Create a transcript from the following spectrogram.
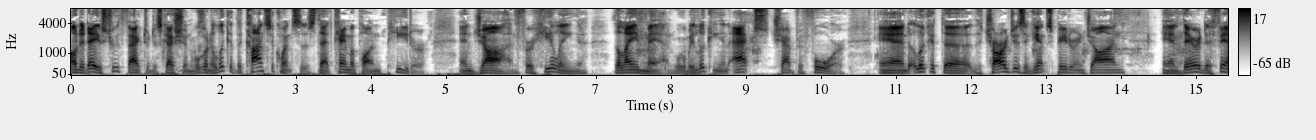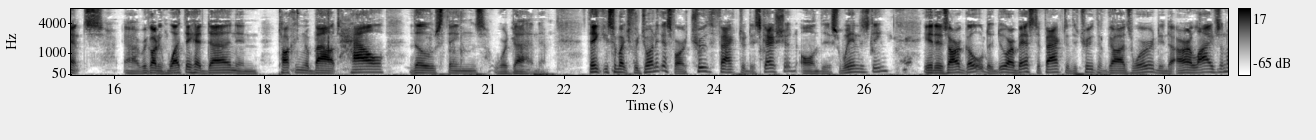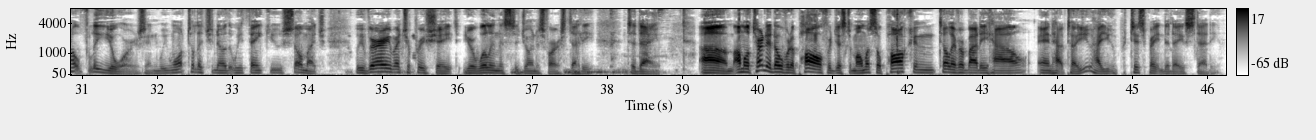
On today's Truth Factor discussion, we're going to look at the consequences that came upon Peter and John for healing the lame man. We're going to be looking in Acts chapter 4 and look at the, the charges against Peter and John and their defense uh, regarding what they had done and talking about how those things were done. Thank you so much for joining us for our Truth Factor discussion on this Wednesday. It is our goal to do our best to factor the truth of God's Word into our lives and hopefully yours. And we want to let you know that we thank you so much. We very much appreciate your willingness to join us for our study today. Um, I'm going to turn it over to Paul for just a moment so Paul can tell everybody how and how tell you how you can participate in today's study.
